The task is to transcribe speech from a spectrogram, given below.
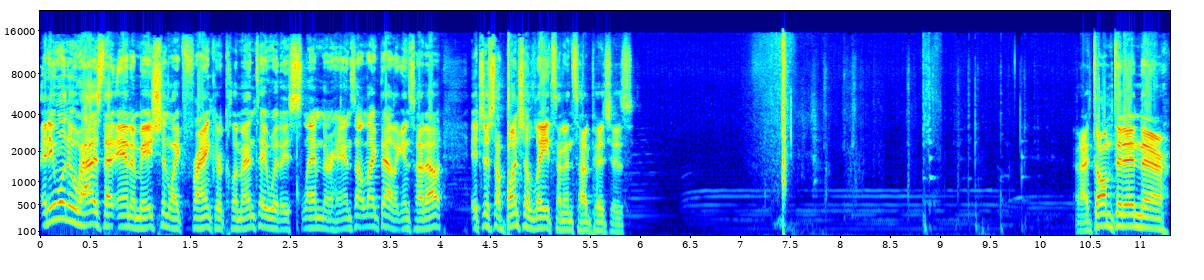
anyone who has that animation like Frank or Clemente where they slam their hands out like that, like inside out, it's just a bunch of lates on inside pitches. And I dumped it in there.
